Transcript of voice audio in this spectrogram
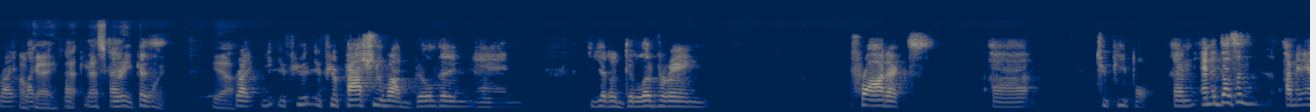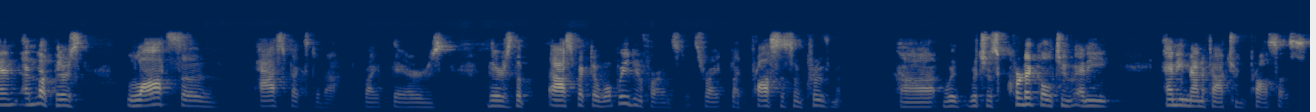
right? Okay, like that that's a great point. Yeah. right, if you if you're passionate about building and you know delivering products uh, to people, and and it doesn't. I mean, and and look, there's lots of aspects to that, right? There's there's the aspect of what we do, for instance, right? Like process improvement, uh, with, which is critical to any any manufacturing process,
